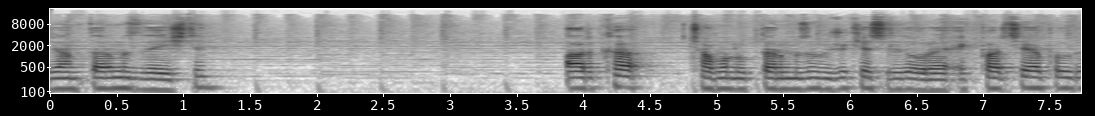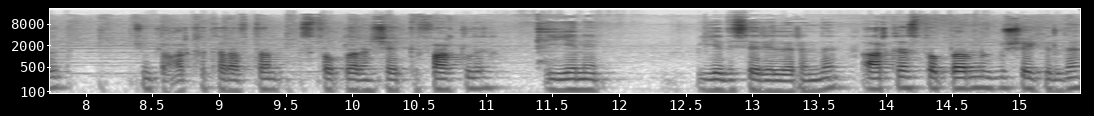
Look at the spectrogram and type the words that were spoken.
Jantlarımız değişti. Arka çamurluklarımızın ucu kesildi. Oraya ek parça yapıldı. Çünkü arka taraftan stopların şekli farklı. Yeni 7 serilerinde. Arka stoplarımız bu şekilde.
